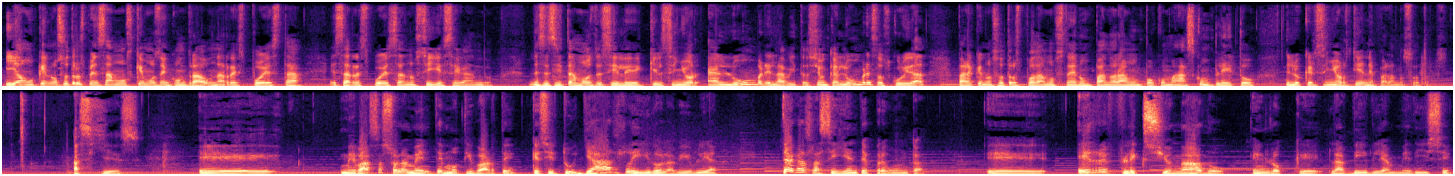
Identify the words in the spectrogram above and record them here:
y aunque nosotros pensamos que hemos encontrado una respuesta, esa respuesta nos sigue cegando. Necesitamos decirle que el Señor alumbre la habitación, que alumbre esa oscuridad para que nosotros podamos tener un panorama un poco más completo de lo que el Señor tiene para nosotros. Así es. Eh, me vas a solamente motivarte que si tú ya has leído la Biblia, te hagas la siguiente pregunta. Eh, ¿He reflexionado en lo que la Biblia me dice?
